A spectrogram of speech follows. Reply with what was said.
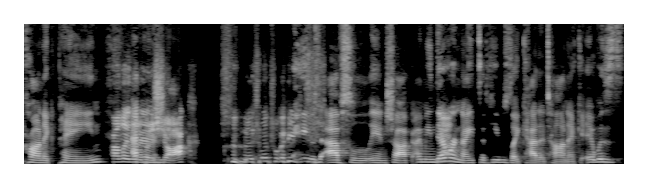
chronic pain. Probably a little and bit of shock. he was absolutely in shock. I mean, there yeah. were nights that he was like catatonic. It was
